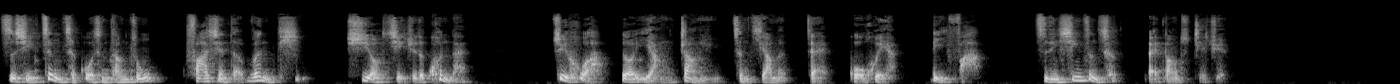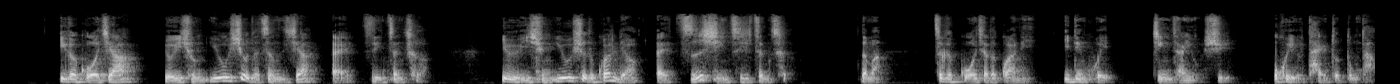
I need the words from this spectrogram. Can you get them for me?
执行政策过程当中发现的问题、需要解决的困难，最后啊都要仰仗于政治家们在国会啊立法、制定新政策来帮助解决。一个国家有一群优秀的政治家来制定政策，又有一群优秀的官僚来执行这些政策，那么这个国家的管理一定会井然有序，不会有太多动荡。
